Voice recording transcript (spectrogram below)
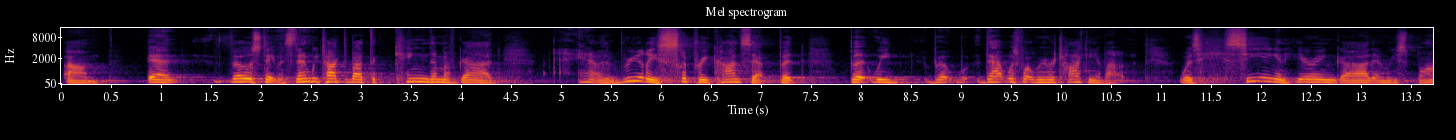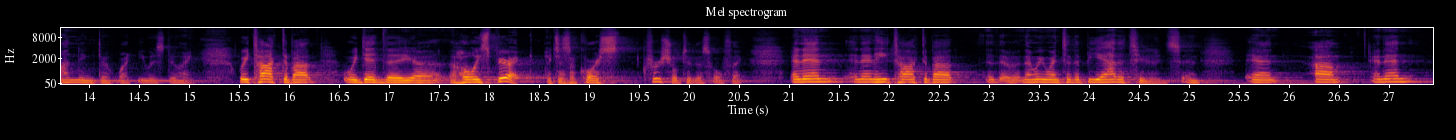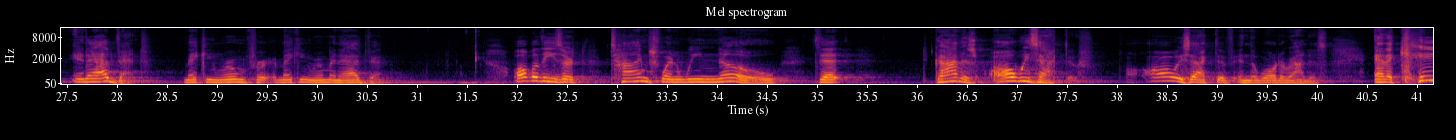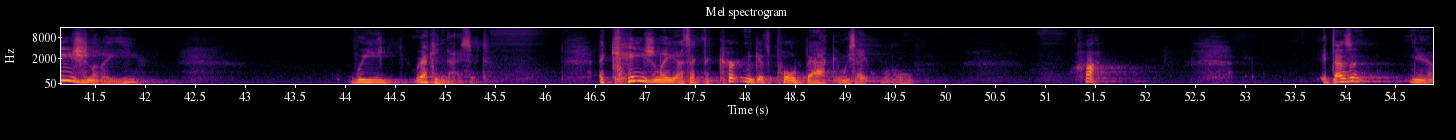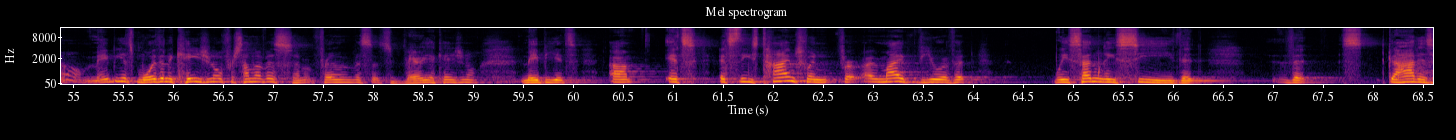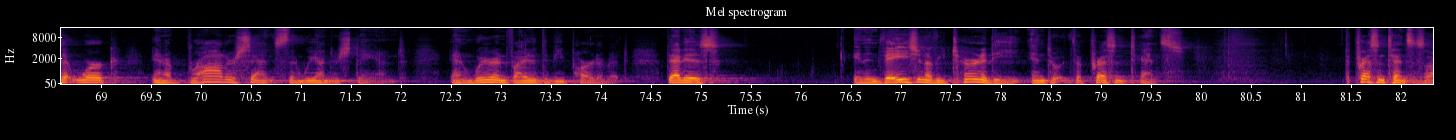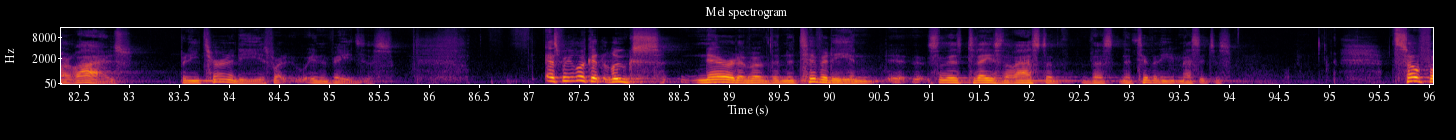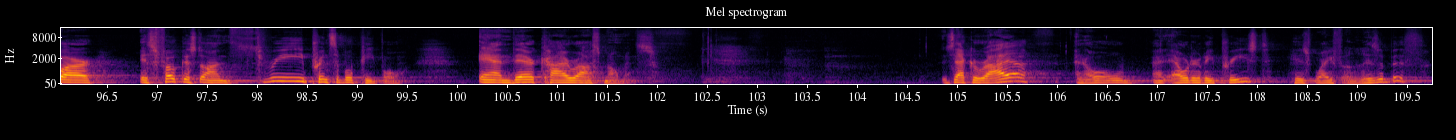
Um, and those statements. Then we talked about the kingdom of God. You know, a really slippery concept, but but we but that was what we were talking about was seeing and hearing God and responding to what He was doing. We talked about we did the, uh, the Holy Spirit, which is of course crucial to this whole thing. And then, and then he talked about, then we went to the Beatitudes. And, and, um, and then in Advent, making room, for, making room in Advent. All of these are times when we know that God is always active, always active in the world around us. And occasionally, we recognize it. Occasionally, it's like the curtain gets pulled back and we say, whoa, huh. It doesn't, you know, maybe it's more than occasional for some of us. For some of us, it's very occasional. Maybe it's, um, it's, it's these times when, for my view of it, we suddenly see that, that God is at work in a broader sense than we understand, and we're invited to be part of it. That is, an invasion of eternity into the present tense. The present tense is our lives, but eternity is what invades us. As we look at Luke's narrative of the Nativity, and uh, so today is the last of the Nativity messages. So far, it's focused on three principal people and their kairos moments. Zechariah, an old, an elderly priest, his wife Elizabeth,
